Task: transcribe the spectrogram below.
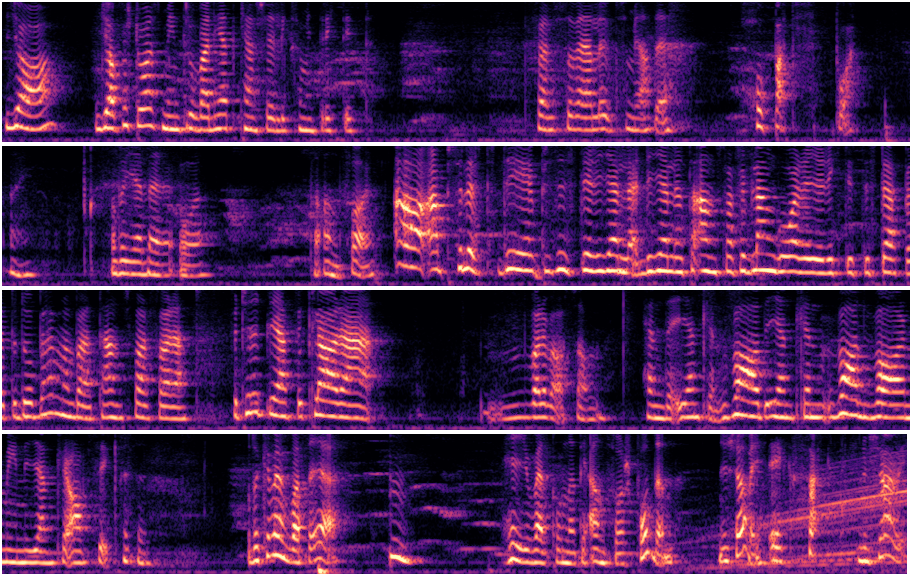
ja, jag förstår att min trovärdighet kanske liksom inte riktigt föll så väl ut som jag hade hoppats på. Nej. Och då gäller det att ta ansvar. Ja, absolut. Det är precis det det gäller. Det gäller att ta ansvar, för ibland går det ju riktigt i stöpet och då behöver man bara ta ansvar för att förtydliga, förklara vad det var som hände egentligen. Vad egentligen, vad var min egentliga avsikt? Precis. Och då kan vi bara säga Mm. hej och välkomna till Ansvarspodden. Nu kör vi! Exakt, nu kör vi.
